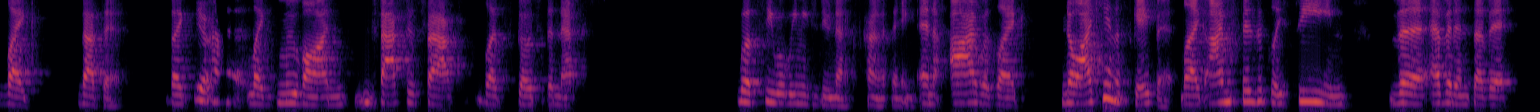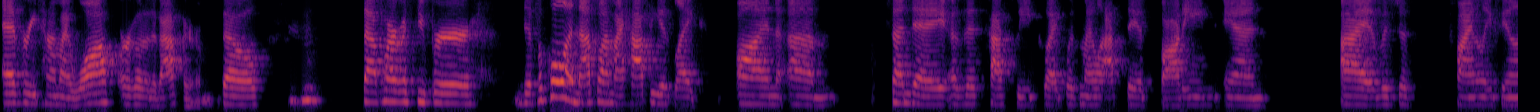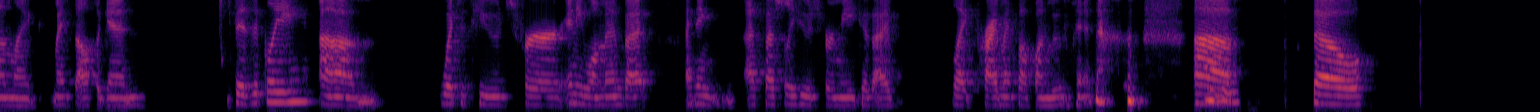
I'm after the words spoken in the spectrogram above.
Like that's it. Like yeah. kind of like move on. Fact is fact. Let's go to the next let's see what we need to do next kind of thing. And I was like, no, I can't escape it. Like I'm physically seeing the evidence of it every time I walk or go to the bathroom. So mm-hmm. that part was super difficult. And that's why my happy is like on um, Sunday of this past week, like was my last day of spotting. And I was just finally feeling like myself again physically, um, which is huge for any woman. But I think especially huge for me because I like pride myself on movement. um, mm-hmm. So,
